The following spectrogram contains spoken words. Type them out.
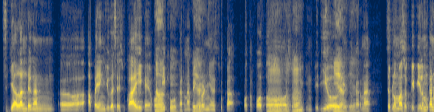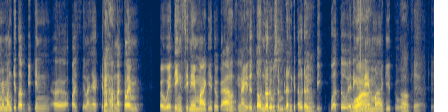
sejalan dengan eh, apa yang juga saya sukai kayak hobiku Oke, karena iya. backgroundnya suka foto-foto, Hmm, suka bikin video Iya, gitu. iya. Karena sebelum masuk di film kan memang kita bikin eh, apa istilahnya kita PH. pernah klaim eh, wedding cinema gitu kan. Oke, nah itu tahun cinema. 2009 kita udah Hmm. buat tuh wedding Wah. cinema gitu. Oke, oke.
